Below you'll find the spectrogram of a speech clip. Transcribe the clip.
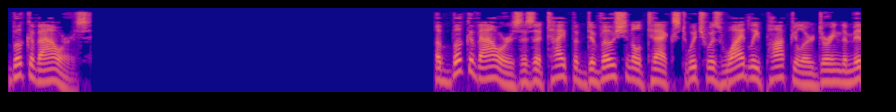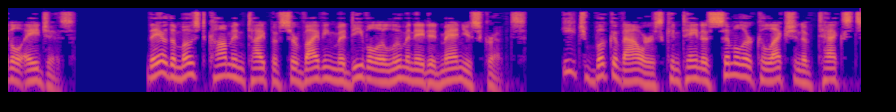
Book of Hours A Book of Hours is a type of devotional text which was widely popular during the Middle Ages. They are the most common type of surviving medieval illuminated manuscripts. Each Book of Hours contain a similar collection of texts,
